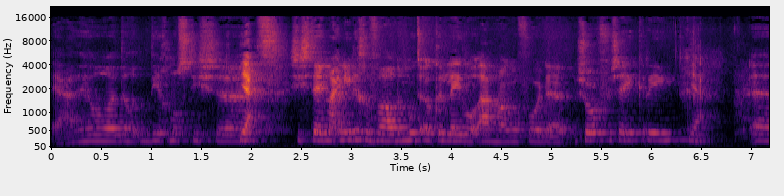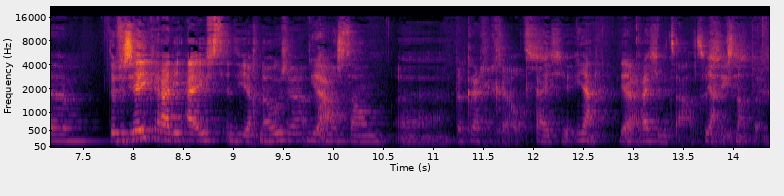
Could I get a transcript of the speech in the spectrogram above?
ja, heel eh, diagnostische Ja. systeem. Maar in ieder geval, er moet ook een label aanhangen voor de zorgverzekering. Ja. Ehm, De verzekeraar die eist een diagnose, Ja. anders dan eh, dan krijg je geld. krijg je, ja, Ja. dan krijg je betaald. Ja, ik Precies. snap hem.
